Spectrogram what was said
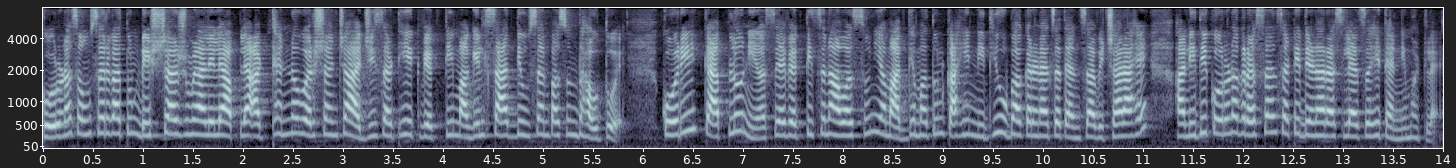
कोरोना संसर्गातून डिस्चार्ज मिळालेल्या आपल्या अठ्ठ्याण्णव वर्षांच्या आजीसाठी एक व्यक्ती मागील सात दिवसांपासून धावतोय. कोरी कॅप्लोनी असं या व्यक्तीचं नाव असून या माध्यमातून काही निधी उभा करण्याचा त्यांचा विचार आहे. हा निधी कोरोनाग्रस्तांसाठी देणार असल्याचंही त्यांनी म्हटलंय.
